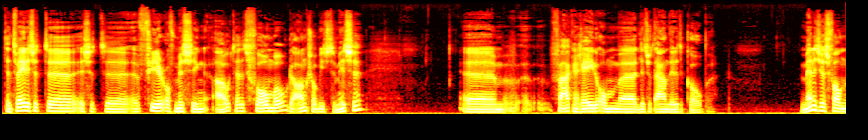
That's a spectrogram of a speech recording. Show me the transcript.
ten tweede is het, uh, is het uh, fear of missing out, het FOMO, de angst om iets te missen. Um, vaak een reden om dit soort aandelen te kopen. Managers van,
